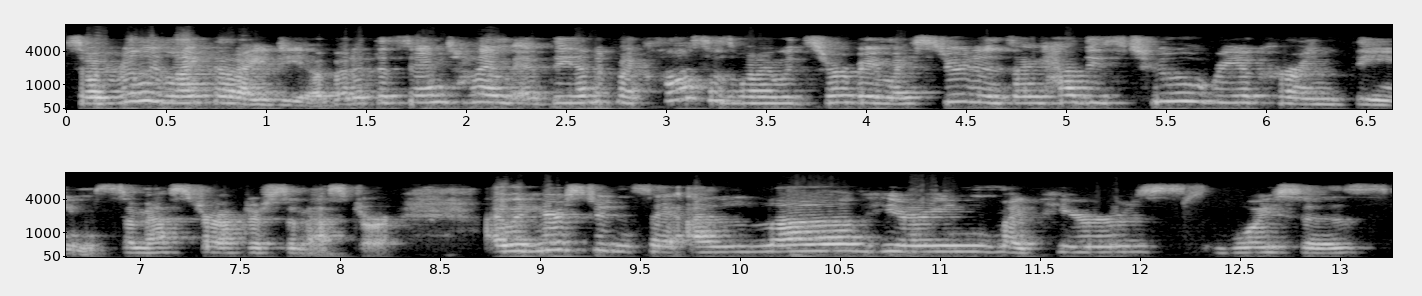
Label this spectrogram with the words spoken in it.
So I really like that idea. But at the same time, at the end of my classes, when I would survey my students, I had these two reoccurring themes semester after semester. I would hear students say, I love hearing my peers' voices,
